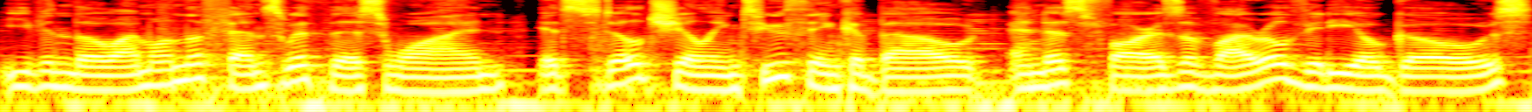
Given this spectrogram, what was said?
Even though I'm on the fence with this one, it's still chilling to think about. And as far as a viral video goes,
